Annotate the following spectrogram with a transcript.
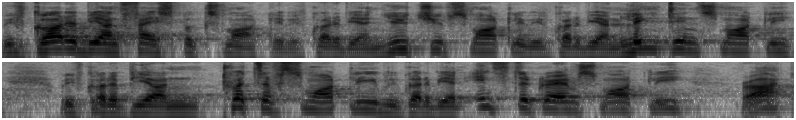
We've got to be on Facebook smartly. We've got to be on YouTube smartly. We've got to be on LinkedIn smartly. We've got to be on Twitter smartly. We've got to be on Instagram smartly, right?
